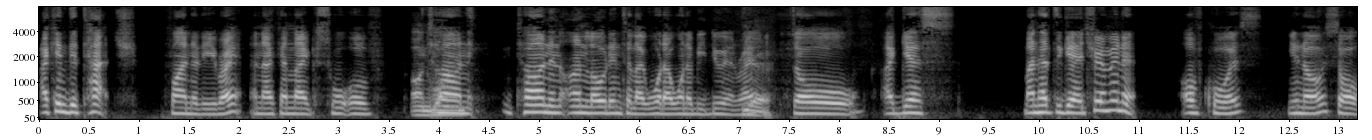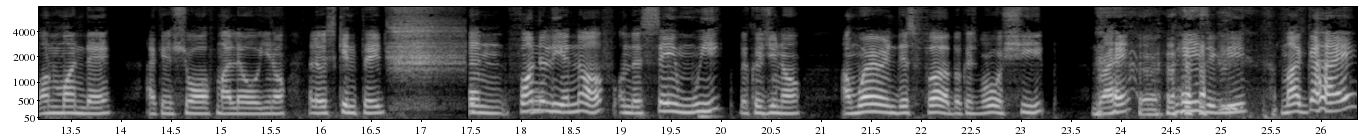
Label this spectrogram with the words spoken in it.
I can detach finally, right? And I can like sort of Unwind. turn turn and unload into like what I want to be doing, right? Yeah. So I guess man had to get a trim in it, of course, you know. So on Monday I can show off my little, you know, my little skin fade. And funnily enough, on the same week, because you know, I'm wearing this fur because we're all sheep, right? basically, my guy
